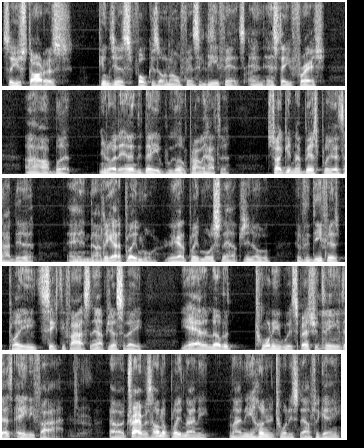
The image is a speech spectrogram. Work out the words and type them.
so your starters can just focus on offense and defense and, and stay fresh. Uh, but you know, at the end of the day, we're gonna probably have to start getting our best players out there, and uh, they got to play more. They got to play more snaps. You know, if the defense played 65 snaps yesterday, you add another 20 with special teams, that's 85. Uh, Travis Hunter played 90, 90, 120 snaps a game.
